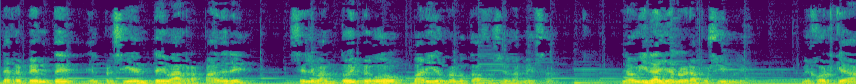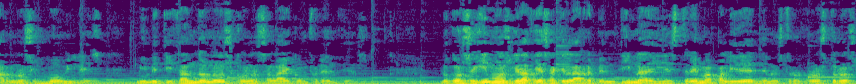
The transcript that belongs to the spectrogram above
De repente, el presidente barra padre se levantó y pegó varios manotazos en la mesa. La huida ya no era posible. Mejor quedarnos inmóviles, mimetizándonos con la sala de conferencias. Lo conseguimos gracias a que la repentina y extrema palidez de nuestros rostros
